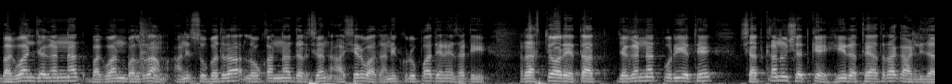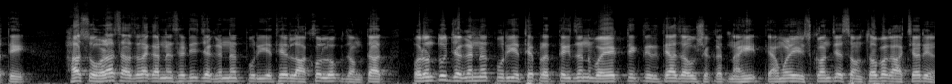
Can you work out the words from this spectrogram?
भगवान जगन्नाथ भगवान बलराम आणि सुभद्रा लोकांना दर्शन आशीर्वाद आणि कृपा देण्यासाठी रस्त्यावर येतात. जगन्नाथपुरी येथे शतकानुशतके ही रथयात्रा काढली जाते. हा सोहळा साजरा करण्यासाठी जगन्नाथपुरी येथे लाखो लोक जमतात. परंतु जगन्नाथपुरी येथे प्रत्येकजण वैयक्तिकरित्या जाऊ शकत नाही. त्यामुळे इस्कॉनचे संस्थापक आचार्य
